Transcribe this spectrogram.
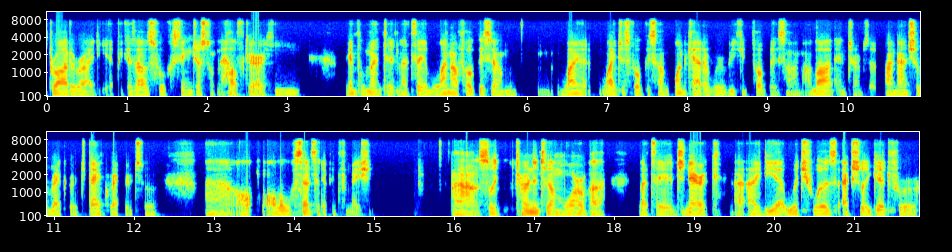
broader idea because I was focusing just on the healthcare. He implemented, let's say, why not focus on why why just focus on one category? We can focus on a lot in terms of financial records, bank records, or uh, all, all sensitive information. Uh, so it turned into a more of a let's say a generic uh, idea, which was actually good for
